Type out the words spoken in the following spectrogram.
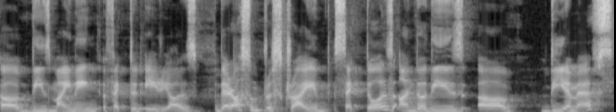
uh, these mining affected areas. There are some prescribed sectors under these uh, DMFs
